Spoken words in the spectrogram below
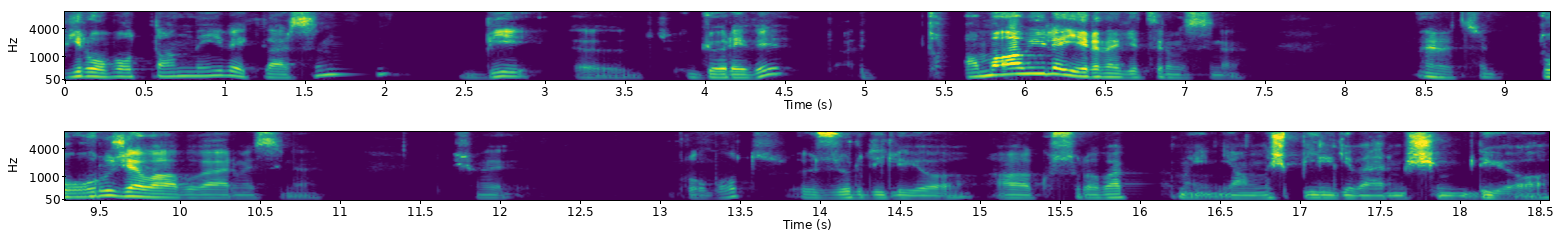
bir robottan neyi beklersin? Bir e, görevi tamamıyla yerine getirmesini. Evet. Doğru cevabı vermesini. Şimdi robot özür diliyor. Aa, kusura bakmayın yanlış bilgi vermişim diyor.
